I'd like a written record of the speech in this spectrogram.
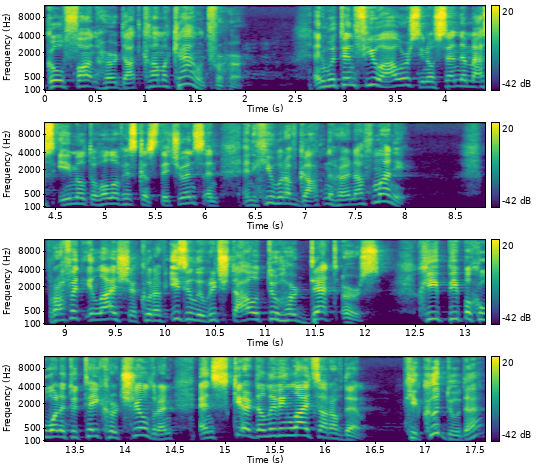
gofundher.com account for her. And within few hours, you know, send a mass email to all of his constituents and, and he would have gotten her enough money. Prophet Elisha could have easily reached out to her debtors. He people who wanted to take her children and scare the living lights out of them. He could do that.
